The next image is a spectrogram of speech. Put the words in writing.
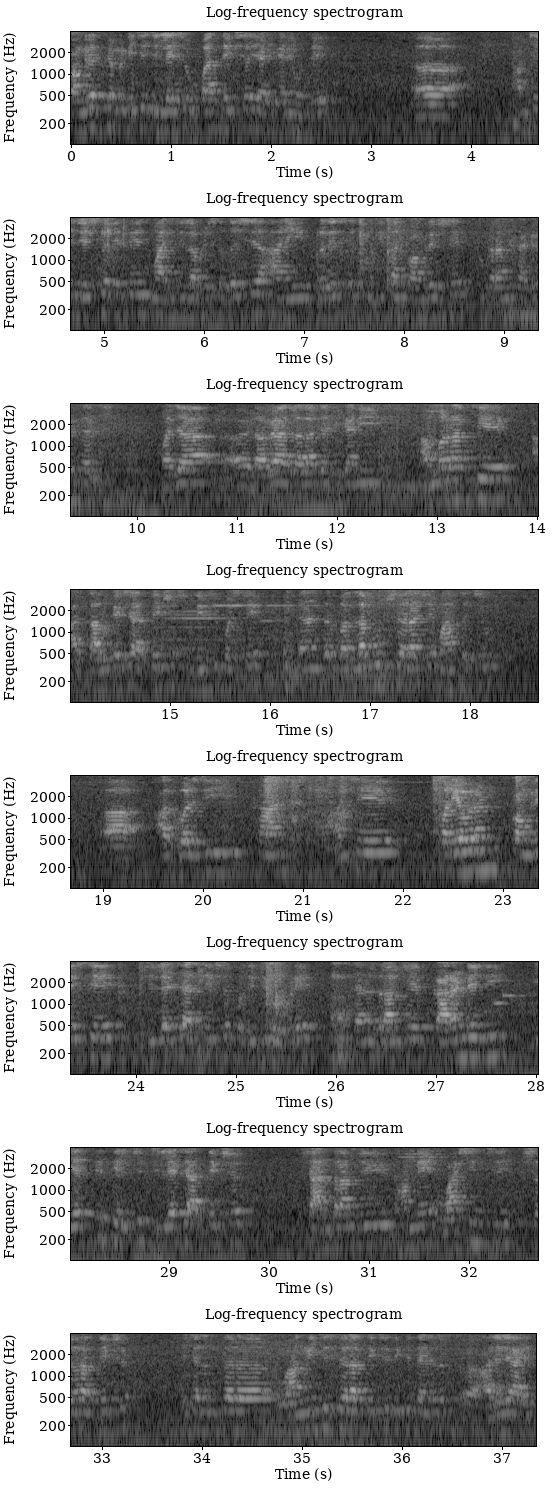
काँग्रेस कमिटीचे जिल्ह्याचे उपाध्यक्ष या ठिकाणी होते. आमचे ज्येष्ठ नेते माजी जिल्हा परिषद सदस्य आणि प्रदेश सचिव किसान काँग्रेसचे तुकाराम ठाकरे साहेब. माझ्या डाव्या हाताला त्या ठिकाणी अंबरनाथचे तालुक्याचे अध्यक्ष सुधीरजी पस्टे त्यानंतर बदलापूर शहराचे महासचिव अकबरजी खान. आमचे पर्यावरण काँग्रेसचे जिल्ह्याचे अध्यक्ष प्रदीपजी रोकडे. त्यानंतर आमचे कारंडेजी एस सी सेलचे जिल्ह्याचे अध्यक्ष शांतारामजी धामणे वाशिमचे शहर अध्यक्ष. त्याच्यानंतर वांगणीचे शहर अध्यक्ष देखील त्याने आलेले आहेत.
